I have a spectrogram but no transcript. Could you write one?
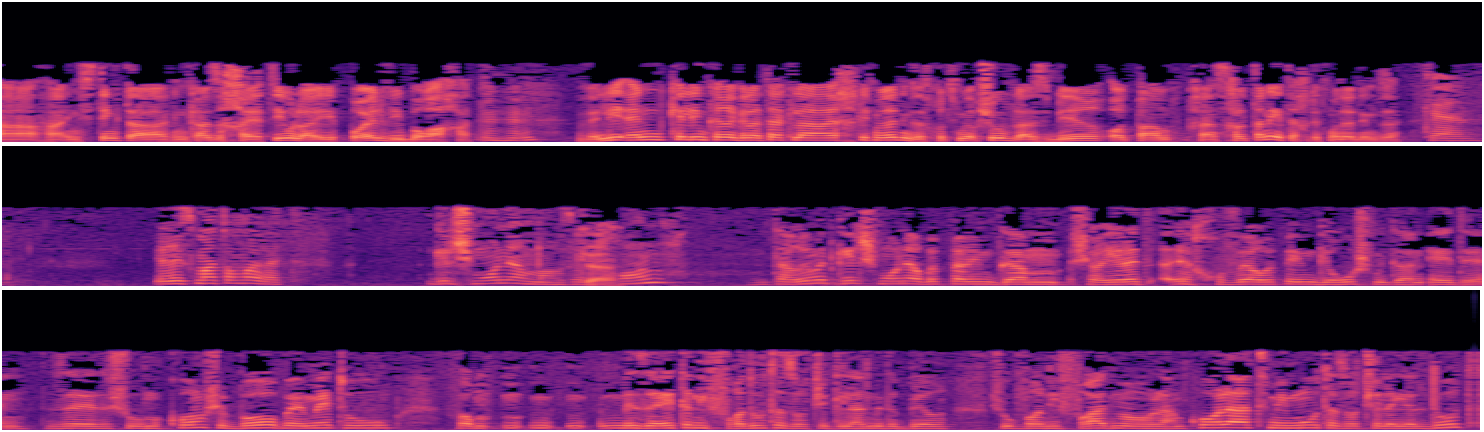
האינסטינקט, נקרא לזה חייתי אולי, פועל והיא בורחת. Mm-hmm. ולי אין כלים כרגע לתת לה איך להתמודד עם זה, חוץ משוב להסביר עוד פעם מבחינה שכלתנית איך להתמודד עם זה. כן. איריס, מה את אומרת? גיל שמונה אמרת, כן. נכון? מתארים את גיל שמונה הרבה פעמים גם, שהילד אה, חווה הרבה פעמים גירוש מגן עדן. זה איזשהו מקום שבו באמת הוא כבר מזהה את הנפרדות הזאת שגלעד מדבר, שהוא כבר נפרד מהעולם. כל התמימות הזאת של הילדות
